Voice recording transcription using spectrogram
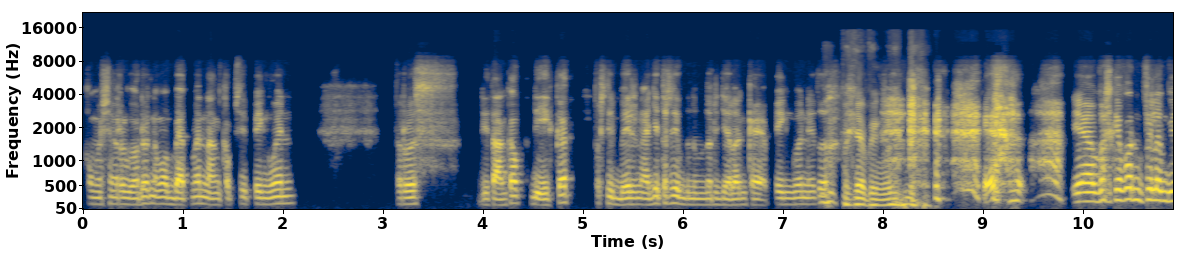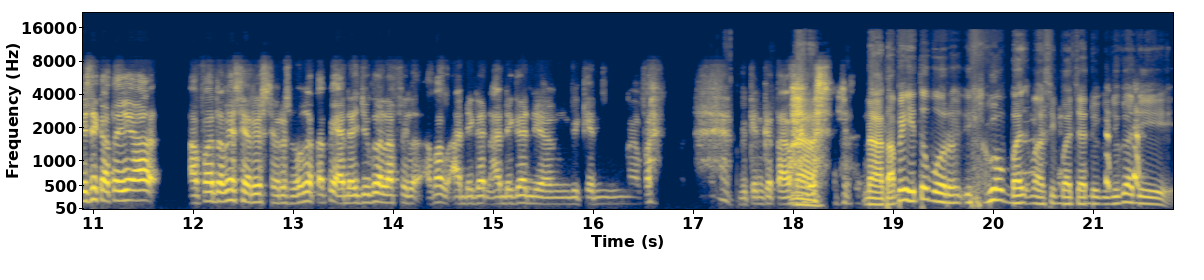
Commissioner Gordon sama Batman nangkep si Penguin. Terus ditangkap diikat terus dibiarin aja terus dia benar-benar jalan kayak penguin itu kayak penguin ya, ya meskipun film biasa katanya apa namanya serius-serius banget tapi ada juga lah film apa adegan-adegan yang bikin apa bikin ketawa. Nah, nah tapi itu bur, gue ba masih baca juga di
